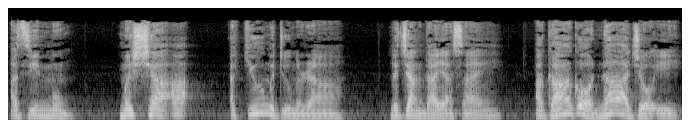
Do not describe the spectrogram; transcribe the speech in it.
阿金木，么下阿阿九么杜么啦，那讲大呀塞，阿家个那叫伊，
